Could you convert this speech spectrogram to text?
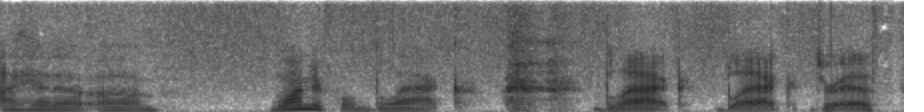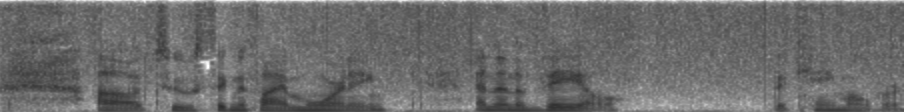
I had a, um wonderful black, black, black dress uh, to signify mourning, and then a veil that came over.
